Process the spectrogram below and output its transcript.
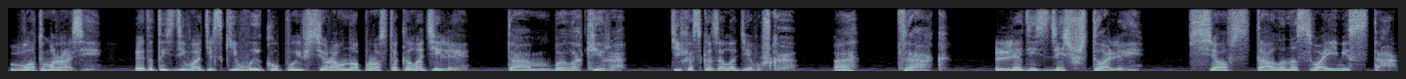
«Вот мрази. Этот издевательский выкуп и все равно просто колотили». «Там была Кира», — тихо сказала девушка. «А? Так. Леди здесь, что ли?» Все встало на свои места.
